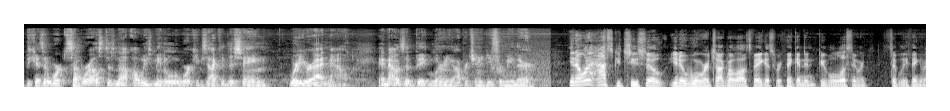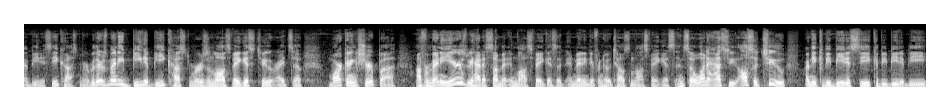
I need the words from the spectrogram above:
because it worked somewhere else does not always mean it'll work exactly the same where you're at now. And that was a big learning opportunity for me there. You know, I want to ask you too. So, you know, when we're talking about Las Vegas, we're thinking, and people listening, we're typically thinking of a B2C customer, but there's many B2B customers in Las Vegas too, right? So, Marketing Sherpa, uh, for many years, we had a summit in Las Vegas and many different hotels in Las Vegas. And so, I want to ask you also too. I mean, it could be B2C, could be B2B.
